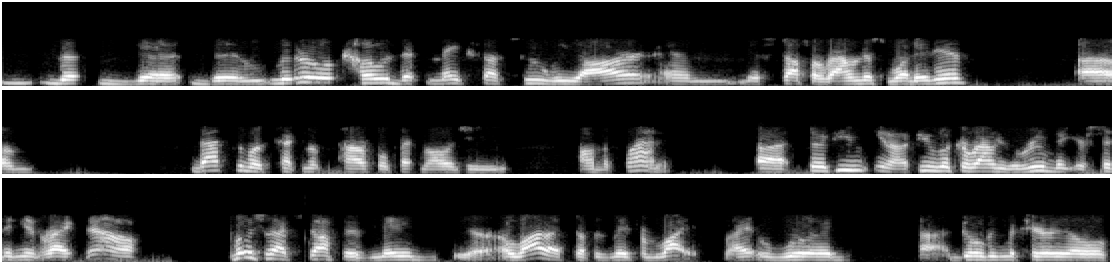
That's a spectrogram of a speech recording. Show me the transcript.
the the the literal code that makes us who we are and the stuff around us what it is um, that's the most powerful technology on the planet uh, so if you you know if you look around the room that you're sitting in right now most of that stuff is made a lot of that stuff is made from life right wood uh, building materials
